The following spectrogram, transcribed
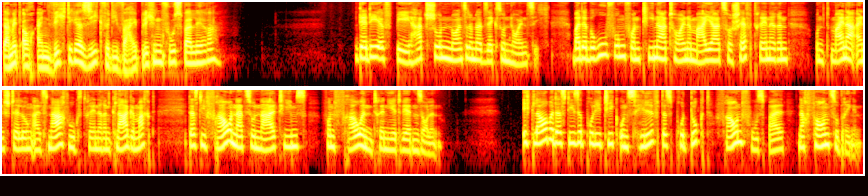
damit auch ein wichtiger Sieg für die weiblichen Fußballlehrer? Der DFB hat schon 1996 bei der Berufung von Tina Teune-Meyer zur Cheftrainerin und meiner Einstellung als Nachwuchstrainerin klargemacht, dass die Frauennationalteams von Frauen trainiert werden sollen. Ich glaube, dass diese Politik uns hilft, das Produkt Frauenfußball nach vorn zu bringen,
